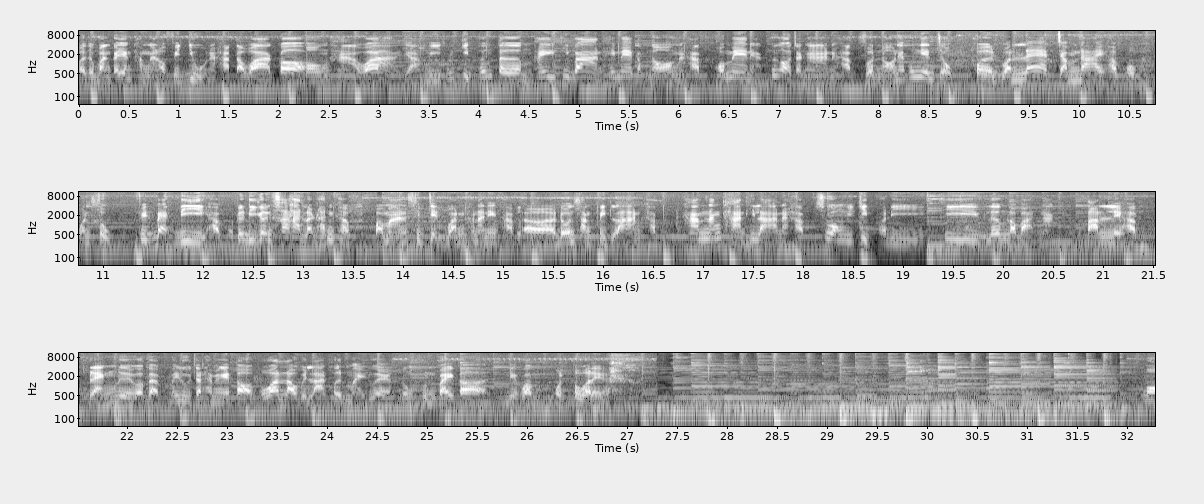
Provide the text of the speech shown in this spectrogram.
ปัจจุบันก็ยังทำงานออฟฟิศอยู่นะครับ แต่ว่าก็มองหาว่าอยากมีธุรกิจเพิ่มเติมให้ที่บ้านให้แม่กับน้องนะครับ เพราะแม่เนี่ยเพิ่งออกจากงานนะครับ ส่วนน้องเนี่ยเพิ่งเรียนจบ เปิดวันแรกจำได้ครับผม วันศุกร์ ฟีดแบ็ดีครับเกินดีเกินคาดแล้วกันครับ ประมาณ 17 วันเท่านั้นเองครับโดนสั่งปิดร้านครับ ห้ามนั่งทานที่ร้านนะครับ ช่วงวิกฤตพอดีที่เริ่มระบาดหนักตันเลยครับแบงค์เลยว่าแบบไม่รู้จะทำยังไงต่อ เพราะว่าเราเป็นร้านเปิดใหม่ด้วย ลงทุนไปก็เรียกว่าหมดตัวเลย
